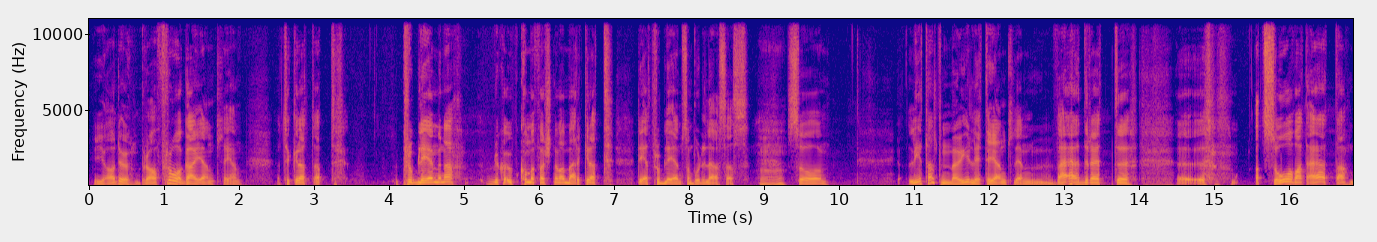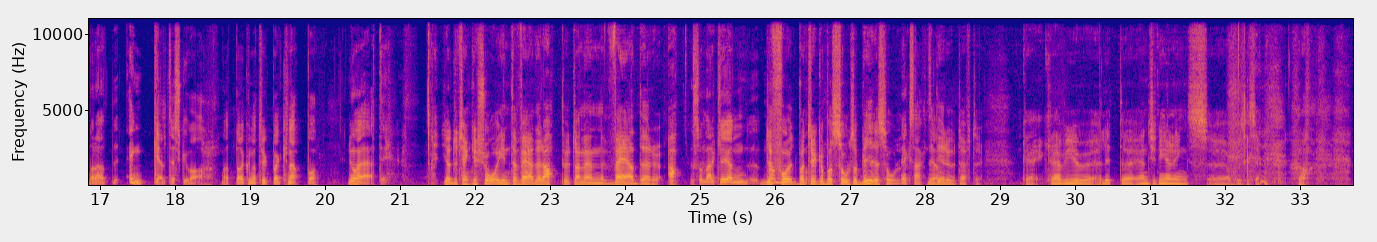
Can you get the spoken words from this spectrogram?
Ja du, bra fråga egentligen. Jag tycker att, att problemen brukar uppkomma först när man märker att det är ett problem som borde lösas. Så lite allt möjligt egentligen. Vädret, eh, eh, att sova, att äta, bara att enkelt det skulle vara. Att bara kunna trycka på en knapp och nu har jag ätit. Ja, du tänker så. Inte väderapp utan en väderapp. Som verkligen... Du får, man trycker på sol så blir det sol. Exakt, Det är ja. det du är ute efter. Okej, kräver ju lite engineerings... eh, Ja, precis.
